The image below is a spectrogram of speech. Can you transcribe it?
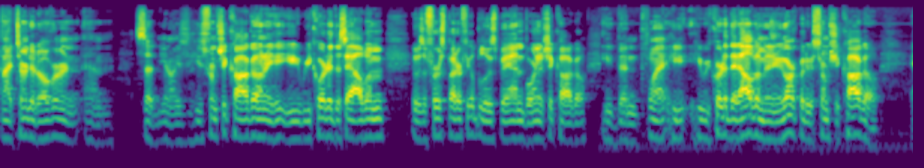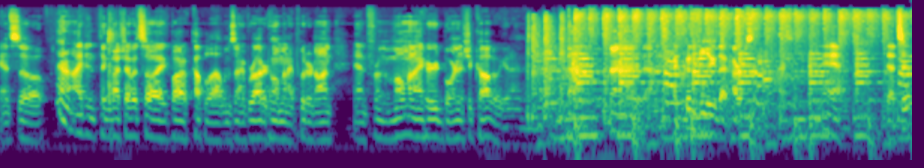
And I turned it over and, and said, you know, he's, he's from Chicago and he, he, recorded this album. It was the first Butterfield Blues Band, born in Chicago. He'd been playing, he, he recorded that album in New York, but he was from Chicago. And so, you know, I didn't think much of it, so I bought a couple albums and I brought it home and I put it on. And from the moment I heard Born in Chicago, you know, I couldn't believe that harp sound. I man, that's it.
